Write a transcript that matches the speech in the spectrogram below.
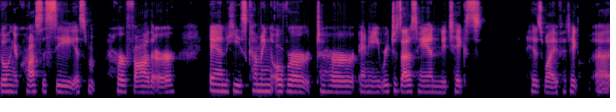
going across the sea is her father and he's coming over to her and he reaches out his hand and he takes his wife he takes uh,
